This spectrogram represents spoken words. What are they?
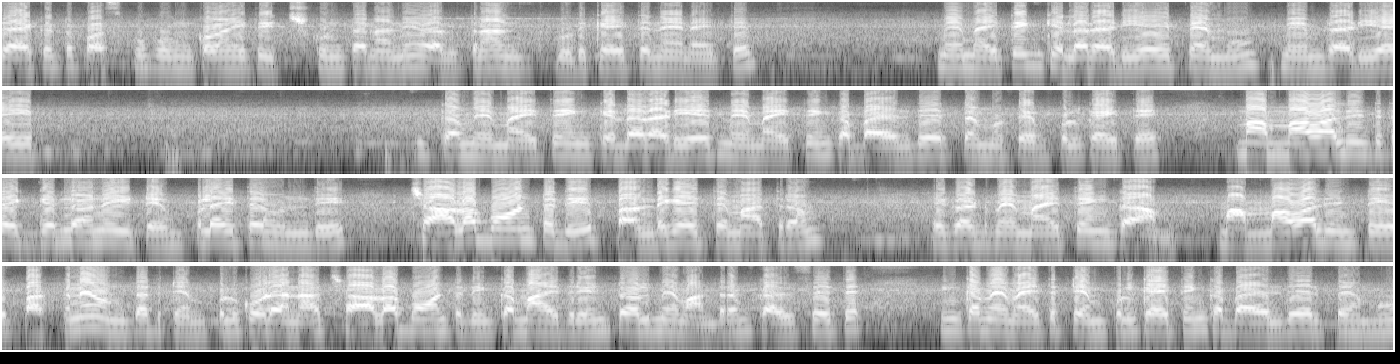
జాకెట్ పసుపు కుంకుమ అయితే ఇచ్చుకుంటానని వెళ్తున్నాను గుడికి అయితే నేనైతే. మేమైతే ఇంక ఇలా రెడీ అయిపోయాము. మేము రెడీ అయ్యి ఇంకా మేమైతే ఇంక ఇలా రెడీ అయితే మేమైతే ఇంకా బయలుదేరిపోయాము టెంపుల్కి అయితే మా అమ్మ వాళ్ళ ఇంటి దగ్గరలోనే ఈ టెంపుల్ అయితే ఉంది. చాలా బాగుంటుంది పండుగ అయితే మాత్రం. ఇక్కడ మేమైతే ఇంకా మా అమ్మ వాళ్ళ ఇంటి పక్కనే ఉంటుంది టెంపుల్ కూడా చాలా బాగుంటుంది. ఇంకా మా ఎదురింటి వాళ్ళు మేము అందరం కలిసి అయితే ఇంకా మేమైతే టెంపుల్కి అయితే ఇంకా బయలుదేరిపోయాము.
